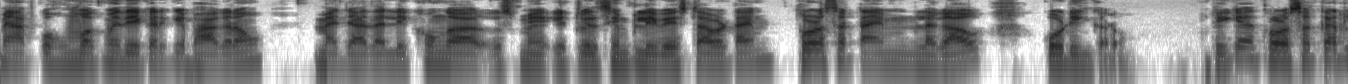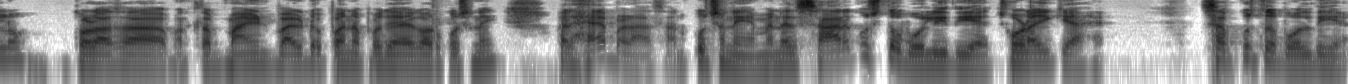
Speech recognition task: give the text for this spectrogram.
मैं आपको होमवर्क में देकर के भाग रहा हूँ। मैं ज़्यादा लिखूँगा, उसमें it will simply waste our time थोड़ा सा टाइम लगाओ कोडिंग करो। ठीक है, थोड़ा सा कर लो, थोड़ा सा मतलब माइंड वाइड ओपन अप हो जाएगा और कुछ नहीं। और है बड़ा आसान, कुछ नहीं है। मैंने सारा कुछ तो बोल ही दिया है, छोड़ा ही क्या है? सब कुछ तो बोल दिया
